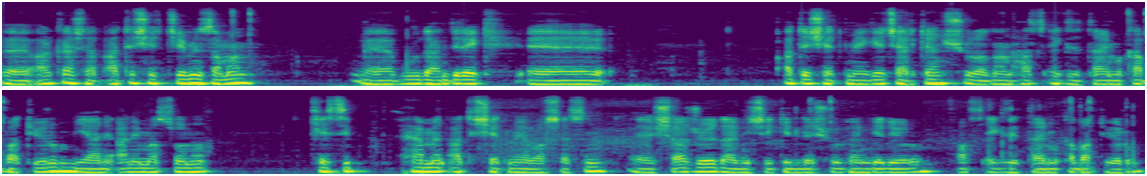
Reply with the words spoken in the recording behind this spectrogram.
Ee, arkadaşlar ateş edeceğimiz zaman e, buradan direkt e, ateş etmeye geçerken şuradan has exit time'ı kapatıyorum. Yani animasyonu kesip hemen ateş etmeye başlasın. E, şarjörü de aynı şekilde şuradan geliyorum. Has exit time'ı kapatıyorum.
